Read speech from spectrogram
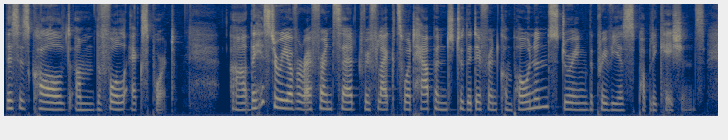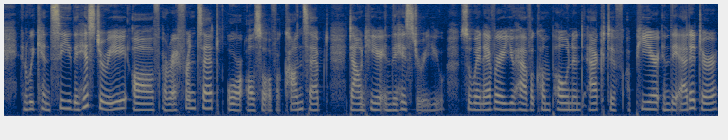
this is called um, the full export. Uh, the history of a reference set reflects what happened to the different components during the previous publications. And we can see the history of a reference set or also of a concept down here in the history view. So whenever you have a component active up here in the editor,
